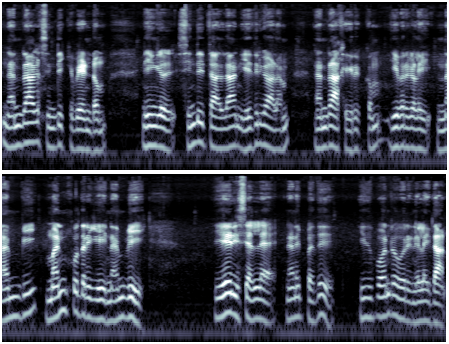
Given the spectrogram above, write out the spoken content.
நன்றாக சிந்திக்க வேண்டும். நீங்கள் சிந்தித்தால்தான் எதிர்காலம் நன்றாக இருக்கும். இவர்களை நம்பி மண் குதிரையை நம்பி ஏறி செல்ல நினைப்பது இது போன்ற ஒரு நிலைதான்.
